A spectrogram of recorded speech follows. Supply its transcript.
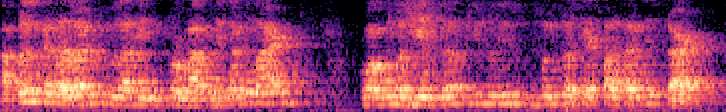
a planta do casarão é configurada em formato retangular, com algumas reentrâncias que disponibilizam acesso para a sala de estar.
